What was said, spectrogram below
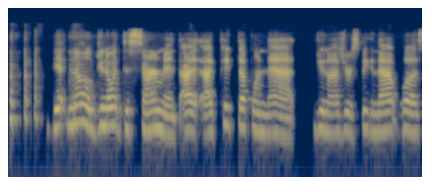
yeah no you know what? Discernment. I i picked up on that you know as you were speaking that was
